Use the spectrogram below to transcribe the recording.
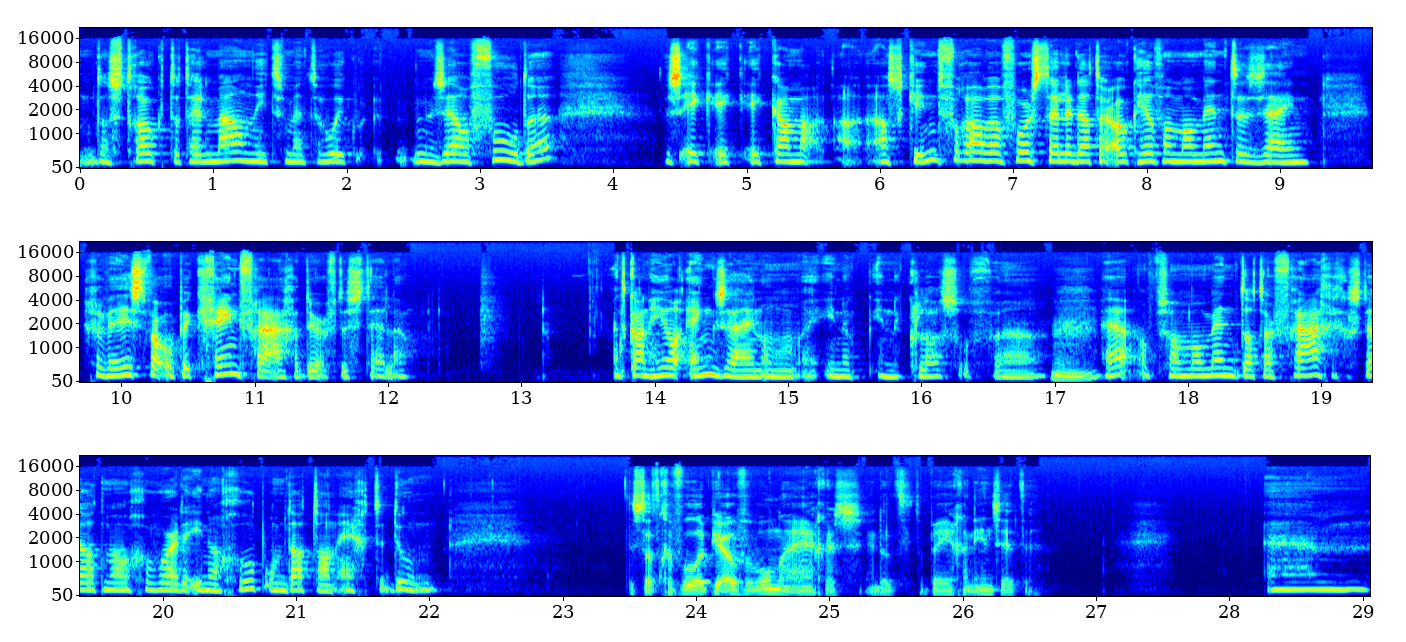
dan strookt dat helemaal niet met hoe ik mezelf voelde. Dus ik, ik, ik kan me als kind vooral wel voorstellen dat er ook heel veel momenten zijn geweest waarop ik geen vragen durfde stellen. Het kan heel eng zijn om in, een, in de klas of uh, hè, op zo'n moment dat er vragen gesteld mogen worden in een groep, om dat dan echt te doen. Dus dat gevoel heb je overwonnen ergens en dat, dat ben je gaan inzetten. Um,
